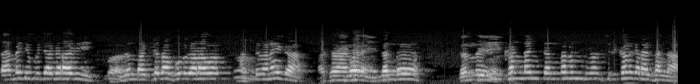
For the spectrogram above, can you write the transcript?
तांब्याची पूजा करावी. अक्षता फुल करावं. अक्षता नाही का? असं नाही? गंध. गंध. श्रीखंडन चंदन श्रीखंड करायला सांगा.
